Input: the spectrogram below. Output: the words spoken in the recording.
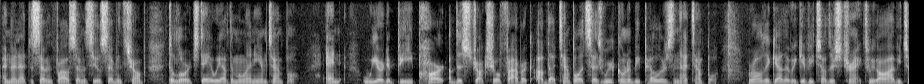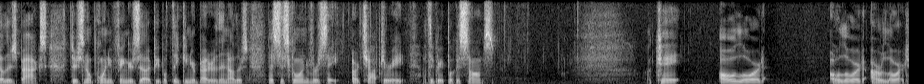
And then at the seventh vial, seventh seal, seventh trump, the Lord's day, we have the millennium temple. And we are to be part of the structural fabric of that temple. It says we're going to be pillars in that temple. We're all together. We give each other strength. We all have each other's backs. There's no pointing fingers at other people thinking you're better than others. Let's just go into verse 8, or chapter 8 of the great book of Psalms. Okay. O Lord, O Lord, our Lord.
